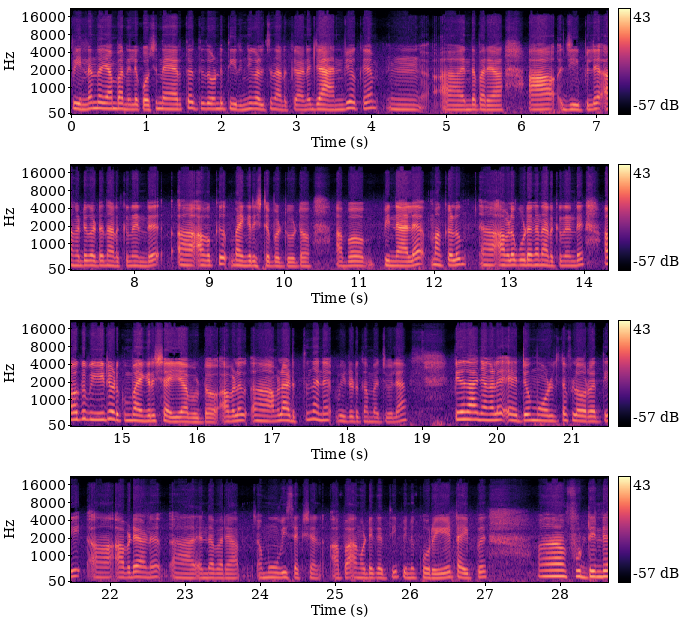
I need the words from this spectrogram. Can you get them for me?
പിന്നെന്താ ഞാൻ പറഞ്ഞില്ല കുറച്ച് നേരത്തെ എത്തിയതുകൊണ്ട് തിരിഞ്ഞ് കളിച്ച് നടക്കുകയാണ് ജാൻവി ഒക്കെ എന്താ പറയുക ആ ജീപ്പിൽ അങ്ങോട്ടും ഇങ്ങോട്ടും നടക്കുന്നുണ്ട്. അവൾക്ക് ഭയങ്കര ഇഷ്ടപ്പെട്ടു കേട്ടോ. അപ്പോൾ പിന്നാലെ മക്കളും അവളെ കൂടെ അങ്ങ് നടക്കുന്നുണ്ട്. അവൾക്ക് വീഡിയോ എടുക്കുമ്പോൾ ഭയങ്കര ഷൈ ആവും കേട്ടോ. അവൾ അവളെ അടുത്തുനിന്ന് തന്നെ വീഡിയോ എടുക്കാൻ പറ്റൂല. പിന്നെ ദാ ഞങ്ങൾ ഏറ്റവും മുകളിലത്തെ ഫ്ലോറെത്തി അവിടെയാണ് എന്താ പറയുക മൂവി സെക്ഷൻ അപ്പോൾ അങ്ങോട്ടേക്ക് എത്തി. പിന്നെ കുറേ ടൈപ്പ് ഫുഡിന്റെ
